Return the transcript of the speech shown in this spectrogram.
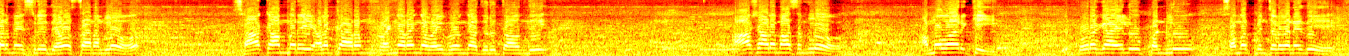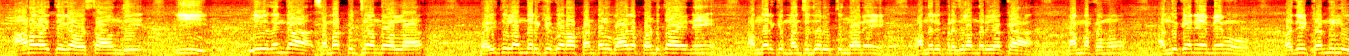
పరమేశ్వరి దేవస్థానంలో శాకాంబరి అలంకారం రంగరంగ వైభవంగా జరుగుతూ ఉంది. ఆషాఢ మాసంలో అమ్మవారికి కూరగాయలు పండ్లు సమర్పించడం అనేది ఆనవాయితీగా వస్తూ ఉంది. ఈ ఈ విధంగా సమర్పించినందువల్ల రైతులందరికీ కూడా పంటలు బాగా పండుతాయని అందరికీ మంచి జరుగుతుందని అందరి ప్రజలందరి యొక్క నమ్మకము. అందుకనే మేము పది టన్నులు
